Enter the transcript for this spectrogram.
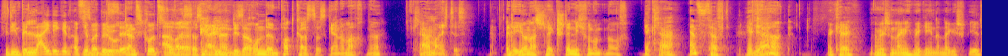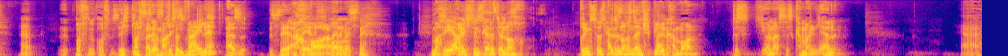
Ich würde ihn beleidigen aufs Ja, aber du, Übelste. ganz kurz, du weißt, dass einer in dieser Runde im Podcast das gerne macht, ne? Klar mache ich das. Der Jonas schlägt ständig von unten auf. Ja, klar. Ernsthaft. Ja, klar. Okay, haben wir schon lange nicht mehr gegeneinander gespielt. Offen, offensichtlich, Machst weil du er das macht das wirklich, Beine? also sehr, Nee, oh, das meine ich nicht. Mach, Nee, aber bringst ich bin bitte noch, bringst du es bitte das noch in dein Spiel, come on. Das, Jonas, das kann man lernen. Ja.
